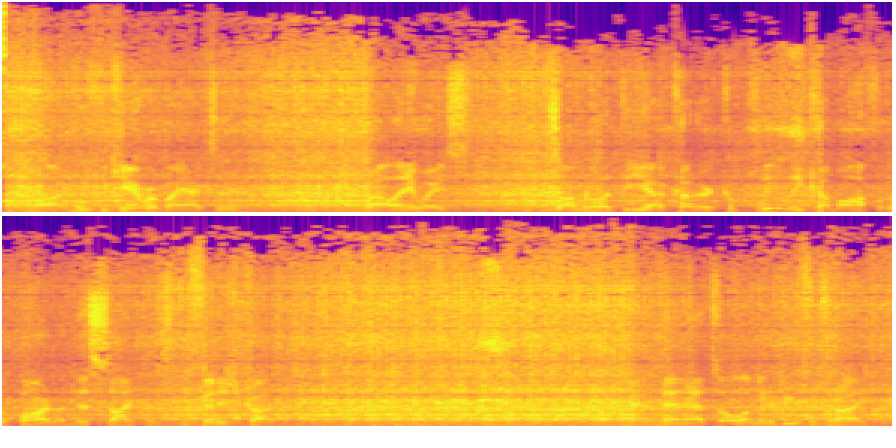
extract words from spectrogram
Uh, I moved the camera by accident. Well, anyways, so I'm going to let the uh, cutter completely come off of the part on this side because it's the finish cut. And then that's all I'm going to do for tonight.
